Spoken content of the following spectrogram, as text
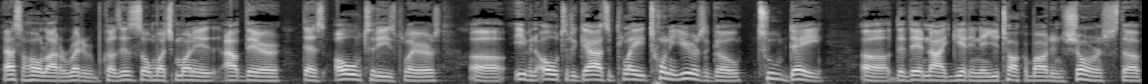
That's a whole lot of rhetoric because there's so much money out there that's owed to these players, uh, even owed to the guys who played 20 years ago today uh, that they're not getting. And you talk about insurance stuff,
